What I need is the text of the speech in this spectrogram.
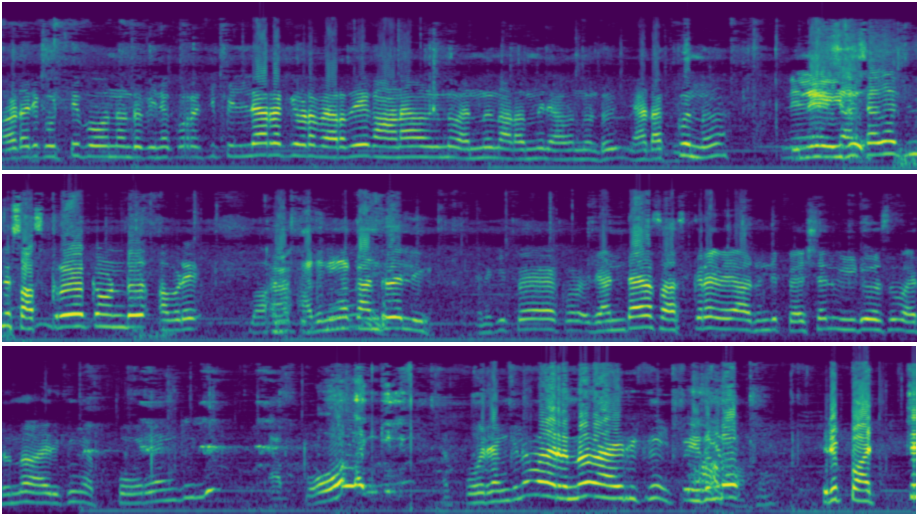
അവിടെ ഒരു കുട്ടി പോകുന്നുണ്ട്. പിന്നെ കുറച്ച് പിള്ളേരൊക്കെ ഇവിടെ വെറുതെ കാണാന്ന് വന്ന് നടന്നിലാകുന്നുണ്ട് നടക്കുന്നു. പിന്നെ ഇത് സബ്സ്ക്രൈബ് ഒക്കെ ഉണ്ട് അവിടെ. അത് നിങ്ങൾ കണ്ടതല്ലേ എനിക്കിപ്പോ രണ്ടായിരം സബ്സ്ക്രൈബ് ചെയ്യാം അതിന്റെ സ്പെഷ്യൽ വീഡിയോസ് വരുന്നതായിരിക്കും. എപ്പോഴെങ്കിലും? എപ്പോഴെങ്കിലും? എപ്പോഴെങ്കിലും വരുന്നതായിരിക്കും. ഇപ്പൊ ഇതിവിടെ ഒരു പച്ച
